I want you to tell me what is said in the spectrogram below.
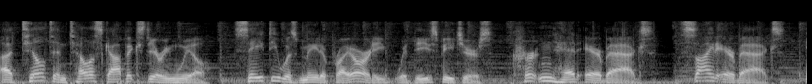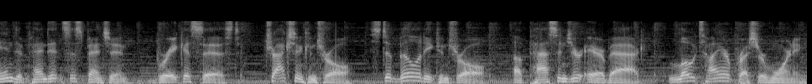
a tilt and telescopic steering wheel. Safety was made a priority with these features. Curtain head airbags, side airbags, independent suspension, brake assist, traction control, stability control, a passenger airbag, low tire pressure warning,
